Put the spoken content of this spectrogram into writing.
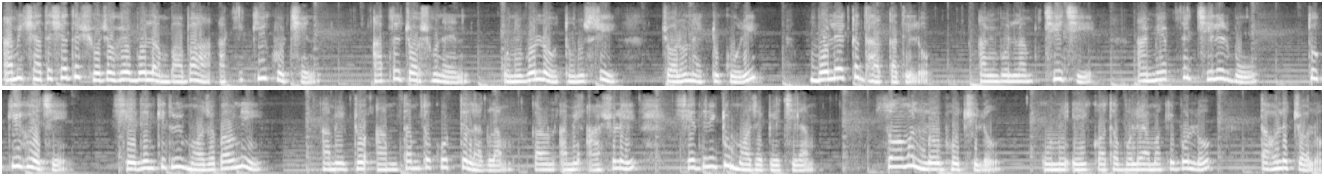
আমি সাথে সাথে সোজা হয়ে বললাম, বাবা, আপনি কি করছেন? আপনার চশমা নেন। উনি বলল, তনুশ্রী, চলো না একটু করি। বলে একটা ধাক্কা দিল। আমি বললাম, ছি ছি, আমি আপনার ছেলের বউ। তো কি হয়েছে? সেদিন কি তুমি মজা পাওনি? আমি একটু আমতামতো করতে লাগলাম, কারণ আমি আসলেই সেদিন একটু মজা পেয়েছিলাম। সো আমার লোভ হচ্ছিল। উনি এই কথা বলে আমাকে বলল, তাহলে চলো,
